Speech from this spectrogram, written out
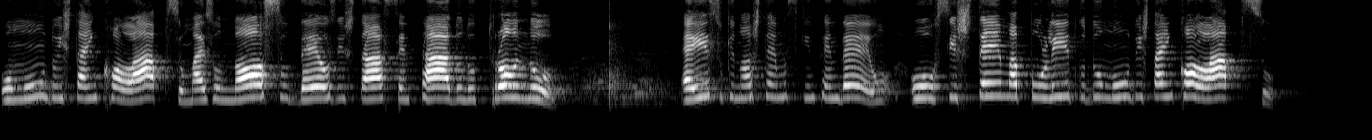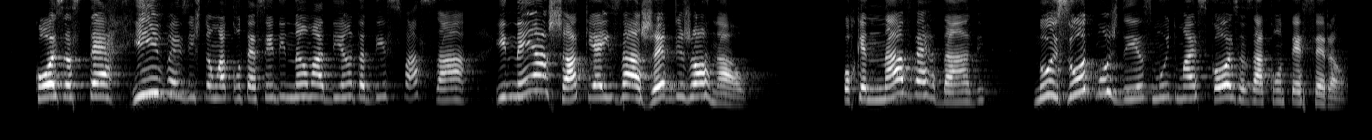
O mundo está em colapso, mas o nosso Deus está sentado no trono. É isso que nós temos que entender. O, o sistema político do mundo está em colapso. Coisas terríveis estão acontecendo e não adianta disfarçar e nem achar que é exagero de jornal. Porque, na verdade, nos últimos dias, muito mais coisas acontecerão.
